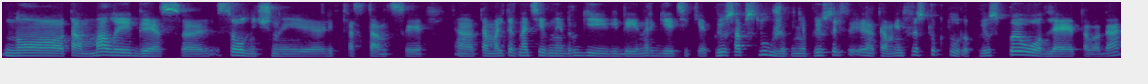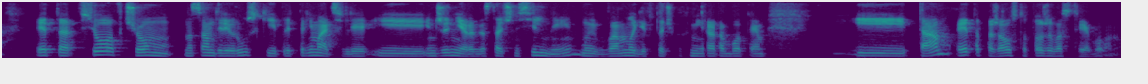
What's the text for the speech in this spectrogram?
но там малые ГЭС, солнечные электростанции, э, там альтернативные другие виды энергетики, плюс обслуживание, плюс э, там инфраструктура, плюс ПО для этого, да, это все, в чем на самом деле русские предприниматели и инженеры достаточно сильны. Мы во многих точках мира работаем. И там это, пожалуйста, тоже востребовано.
